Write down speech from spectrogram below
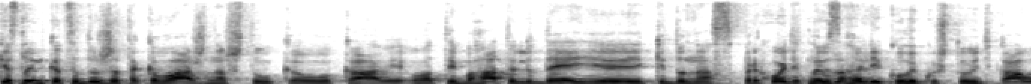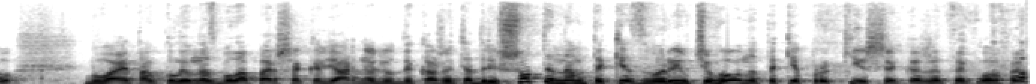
кислинка це дуже така важна штука у каві. От, і багато людей, е, які до нас приходять, ну і взагалі, коли куштують каву. Буває так, коли в нас була перша кав'ярня, люди кажуть: Андрій, що ти нам таке зварив? Чого воно таке прокіше? каже це кофе.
